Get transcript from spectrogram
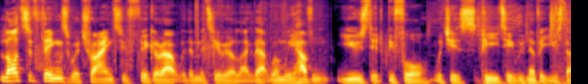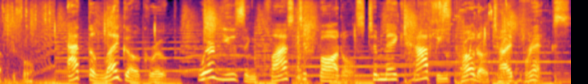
lots of things we're trying to figure out with a material like that when we haven't used it before, which is PET. We've never used that before. At the Lego Group, we're using plastic bottles to make happy prototype bricks.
